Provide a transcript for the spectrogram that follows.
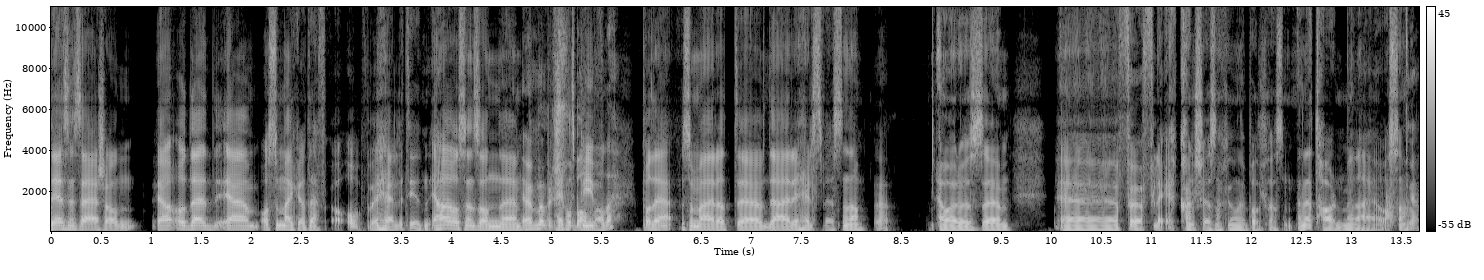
Det syns jeg er sånn Ja, og det, jeg også merker at jeg opp hele tiden. Jeg har også en sånn uh, Jeg blir så pet forbanna peeve av det. på det, som er at uh, det er helsevesenet, da. Ja. Jeg var hos uh, føflekk Kanskje jeg snakket om det i podkasten, men jeg tar den med deg også. Ja.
